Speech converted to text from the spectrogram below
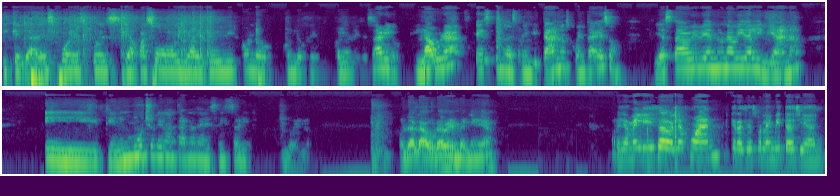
y que ya después pues ya pasó y hay que vivir con lo, con lo, que, con lo necesario. Laura es nuestra invitada, nos cuenta eso. Ella estaba viviendo una vida liviana y tiene mucho que contarnos en esta historia. Bueno. Hola Laura, bienvenida. Hola Melissa, hola Juan, gracias por la invitación.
